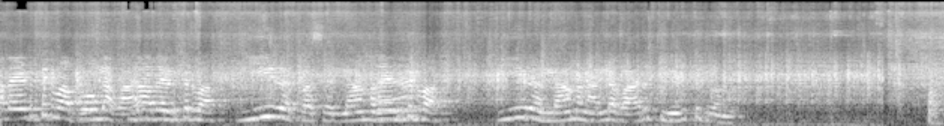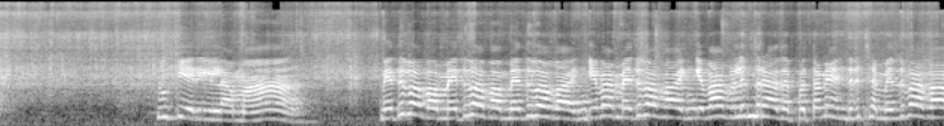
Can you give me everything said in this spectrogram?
அதை எடுத்துட்டு வா போ. நான் அதை எடுத்துட்டு வா. ஈரப்பசை அதை இல்லாமல் எடுத்துட்டு வா. ஈரம் இல்லாமல் நல்லா வறுத்து எடுத்துக்கிறோம் தூக்கி எறியலாமா? மெதுவா வா மெதுவா வா மெதுவா வா. இங்கே வா மெதுவா வா இங்கே வா. விழுந்துடாத இப்போ தானே எந்திரிச்ச. மெதுவா வா.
